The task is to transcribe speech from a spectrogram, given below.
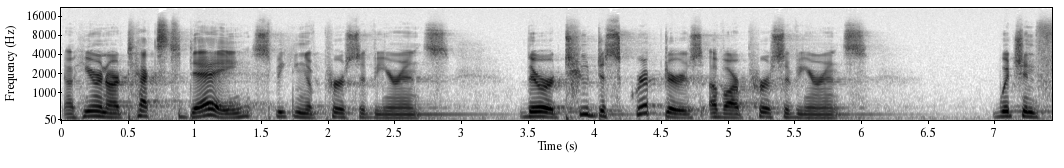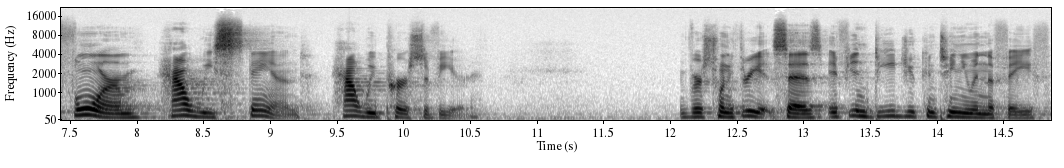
Now, here in our text today, speaking of perseverance, there are two descriptors of our perseverance which inform how we stand, how we persevere. Verse 23, it says, If indeed you continue in the faith,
